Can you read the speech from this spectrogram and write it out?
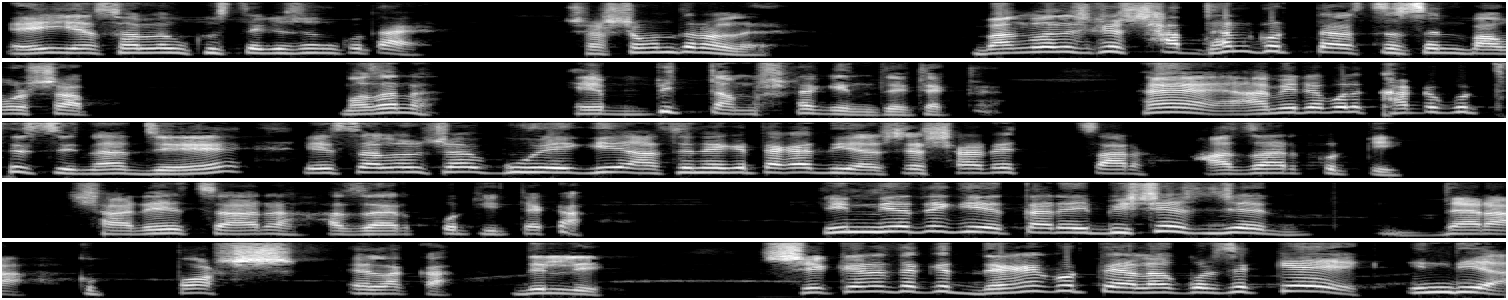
এই এস আলম খুঁজতে গেছেন কোথায়? স্বরাষ্ট্র মন্ত্রণালয়ে বাংলাদেশকে সাবধান করতে আসতেছেন বাবর সাহ মজা না? হেব্বি তামসা কিন্তু এটা একটা। হ্যাঁ আমি এটা বলে খাটো করতেছি না যে এস আলম সাহেব পুড়ে গিয়ে আসেন আসেনাকে টাকা দিয়ে আসে সাড়ে চার হাজার কোটি। সাড়ে চার হাজার কোটি টাকা। ইন্ডিয়াতে গিয়ে তার এই বিশেষ যে দেরা, খুব পশ এলাকা, দিল্লি, সেখানে তাকে দেখা করতে অ্যালাউ করেছে কে? ইন্ডিয়া।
